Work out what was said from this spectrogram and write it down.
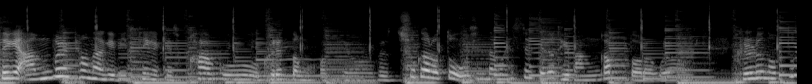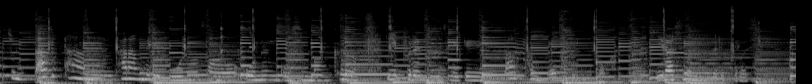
되게 안 불편하게 미팅을 계속 하고 그랬던 것 같아요. 그래서 추가로 또 오신다고 했을 때도 되게 반갑더라고요. 글루넛도 좀 따뜻한 사람들이 모여서 오는 곳인 만큼 이 브랜드도 되게 따뜻한 브랜드인 것 같아요. 일하시는 분들이 그러시면.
